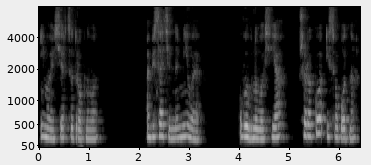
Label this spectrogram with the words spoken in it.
и мое сердце дрогнуло. «Обязательно, милая!» Улыбнулась я, широко и свободно.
